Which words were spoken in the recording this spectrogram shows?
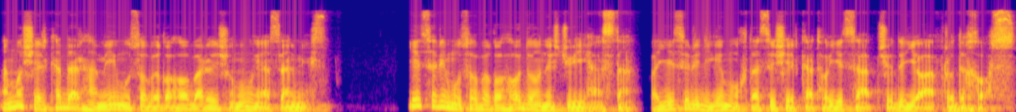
اما شرکت در همه مسابقه ها برای شما میسر نیست. یه سری مسابقه ها دانشجویی هستند و یه سری دیگه مختص شرکت های ثبت شده یا افراد خاص.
